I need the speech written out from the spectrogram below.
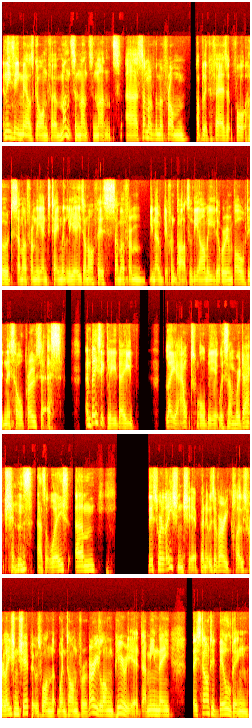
and these emails go on for months and months and months. Uh, some of them are from public affairs at Fort Hood. Some are from the entertainment liaison office. Some are from you know different parts of the army that were involved in this whole process. And basically, they lay out, albeit with some redactions, as always, um, this relationship. And it was a very close relationship. It was one that went on for a very long period. I mean, they they started building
